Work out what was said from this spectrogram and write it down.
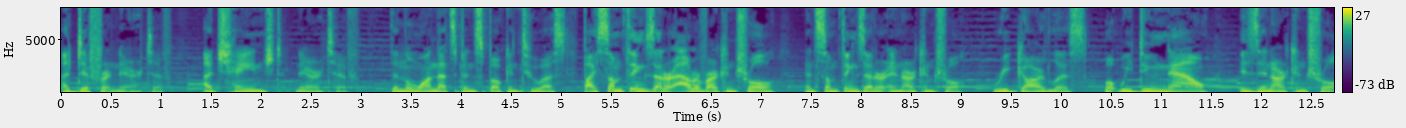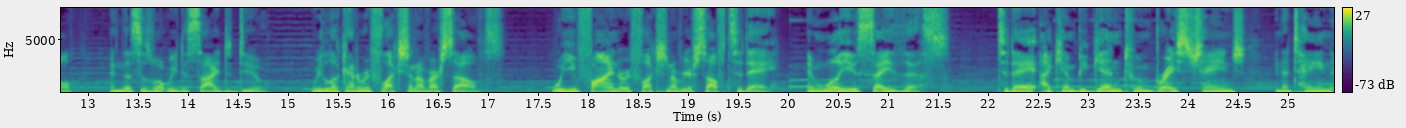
a different narrative, a changed narrative than the one that's been spoken to us by some things that are out of our control and some things that are in our control. Regardless, what we do now is in our control, and this is what we decide to do. We look at a reflection of ourselves. Will you find a reflection of yourself today? And will you say this? Today I can begin to embrace change and attain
